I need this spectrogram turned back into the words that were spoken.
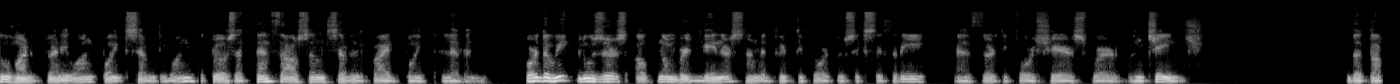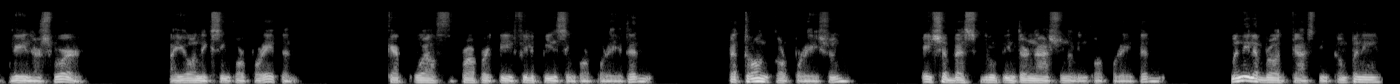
221.71 to close at 10,075.11. For the week, losers outnumbered gainers 154 to 63 and 34 shares were unchanged. The top gainers were Ionics Incorporated, Cap Wealth Property Philippines Incorporated, Petron Corporation, Asia Best Group International Incorporated, Manila Broadcasting Company,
